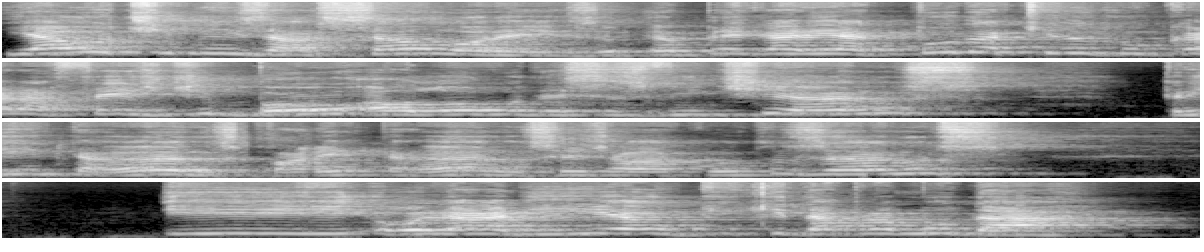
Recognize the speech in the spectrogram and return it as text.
E a otimização, Lorenzo, eu pegaria tudo aquilo que o cara fez de bom ao longo desses 20 anos, 30 anos, 40 anos, seja lá quantos anos, e olharia o que, que dá para mudar.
